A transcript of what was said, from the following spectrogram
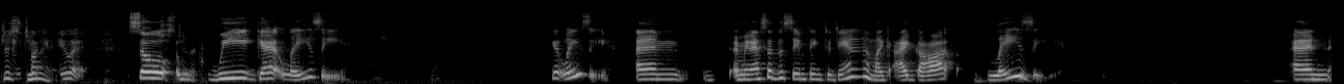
just do it do it. So Just do it. we get lazy. Get lazy. And I mean, I said the same thing to Dan. Like, I got lazy. And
